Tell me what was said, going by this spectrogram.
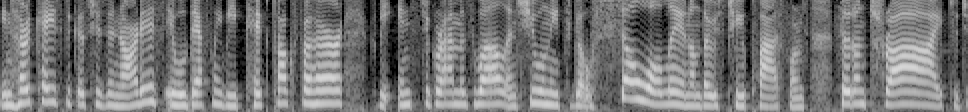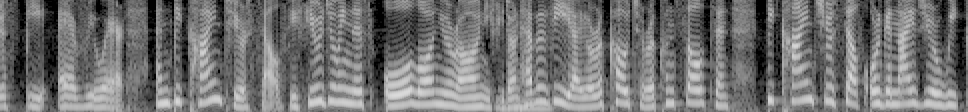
In her case, because she's an artist, it will definitely be TikTok for her. It could be Instagram as well. And she will need to go so all in on those two platforms. So don't try to just be everywhere and be kind to yourself. If you're doing this all on your own, if you don't have a VA or a coach or a consultant, be kind to yourself. Organize your week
